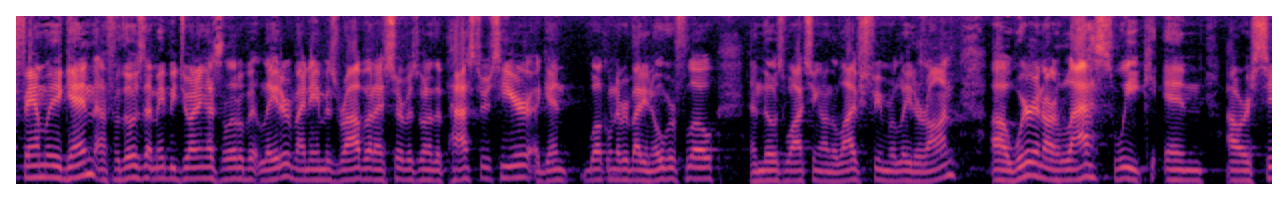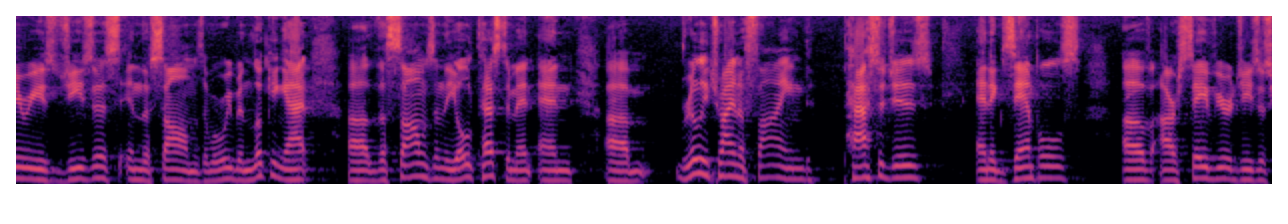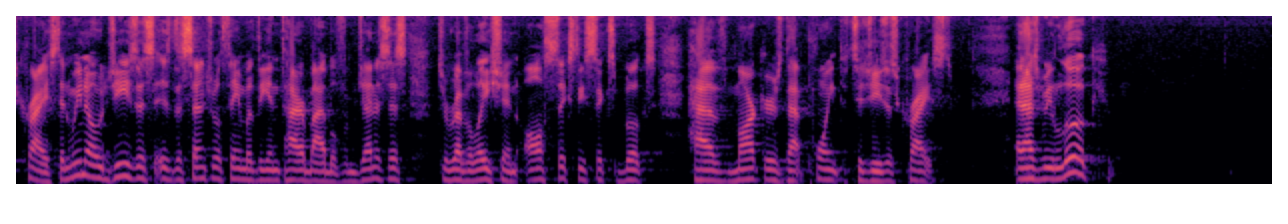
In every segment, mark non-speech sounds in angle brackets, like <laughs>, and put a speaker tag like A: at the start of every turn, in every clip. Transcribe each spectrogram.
A: Family again. Uh, for those that may be joining us a little bit later, my name is Rob, and I serve as one of the pastors here. Again, welcome to everybody in Overflow and those watching on the live stream or later on. Uh, we're in our last week in our series, Jesus in the Psalms, where we've been looking at uh, the Psalms in the Old Testament and um, really trying to find passages and examples of our Savior Jesus Christ. And we know Jesus is the central theme of the entire Bible. From Genesis to Revelation, all 66 books have markers that point to Jesus Christ. And as we look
